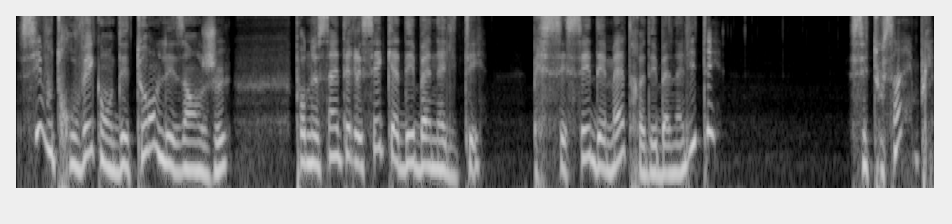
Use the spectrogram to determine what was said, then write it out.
si vous trouvez qu'on détourne les enjeux pour ne s'intéresser qu'à des banalités, ben, cessez d'émettre des banalités. C'est tout simple.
